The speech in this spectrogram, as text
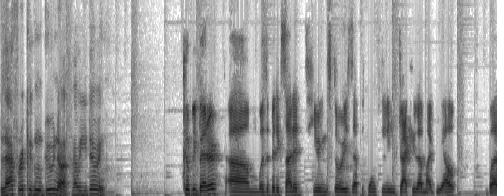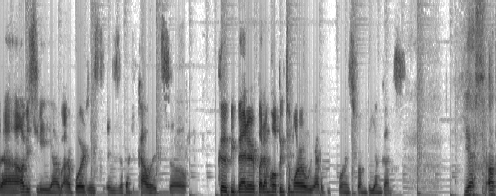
LeAfrican Gooner, how are you doing? Could be better. Um, was a bit excited hearing the stories that potentially Dracula might be out, but uh, obviously our, our board is, is a bunch of cowards, so could be better. But I'm hoping tomorrow we have a good performance from the young guns. Yes, I'd,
